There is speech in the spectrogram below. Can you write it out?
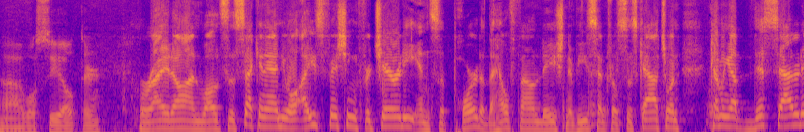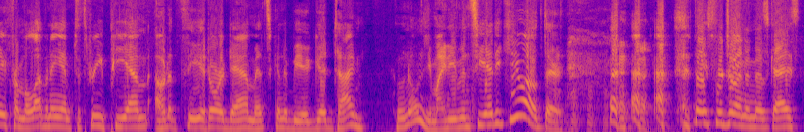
uh, we'll see you out there. Right on. Well, it's the second annual ice fishing for charity in support of the Health Foundation of East Central Saskatchewan. Coming up this Saturday from 11 a.m. to 3 p.m. out at Theodore Dam. It's going to be a good time. Who knows? You might even see Eddie Q out there. Thanks for joining us, guys.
